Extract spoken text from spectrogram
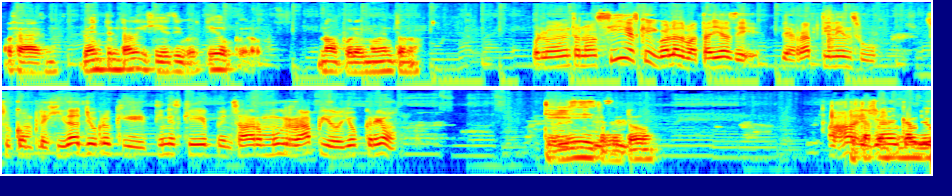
O sea, lo he intentado y sí es divertido, pero no, por el momento no. Por el momento no. Sí, es que igual las batallas de, rap tienen su, su complejidad. Yo creo que tienes que pensar muy rápido, yo creo. Sí, sobre todo. Ajá, y ya en cambio.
